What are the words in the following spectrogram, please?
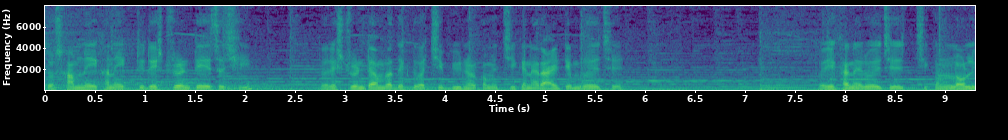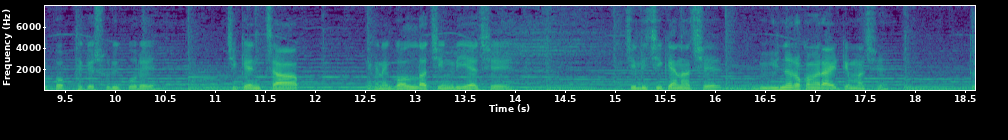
তো সামনে এখানে একটি রেস্টুরেন্টে এসেছি। তো রেস্টুরেন্টে আমরা দেখতে পাচ্ছি বিভিন্ন রকমের চিকেনের আইটেম রয়েছে। তো এখানে রয়েছে চিকেন ললিপপ থেকে শুরু করে, চিকেন চাপ, এখানে গলদা চিংড়ি আছে। চিলি চিকেন আছে, বিভিন্ন রকমের আইটেম আছে। তো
